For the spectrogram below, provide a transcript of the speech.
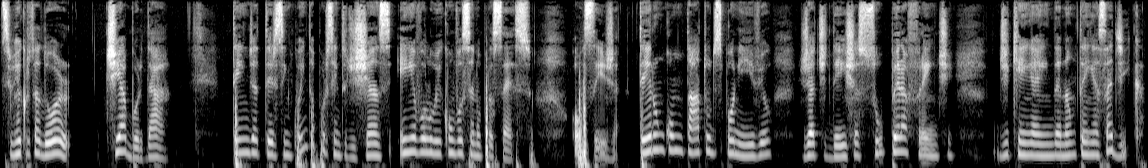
se o recrutador te abordar, tende a ter 50% de chance em evoluir com você no processo. Ou seja, ter um contato disponível já te deixa super à frente de quem ainda não tem essa dica.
